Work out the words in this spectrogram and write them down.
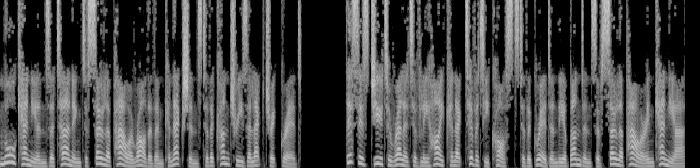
More Kenyans are turning to solar power rather than connections to the country's electric grid. This is due to relatively high connectivity costs to the grid and the abundance of solar power in Kenya.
